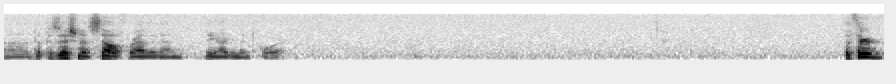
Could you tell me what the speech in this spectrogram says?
uh, the position itself rather than the argument for it. The third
